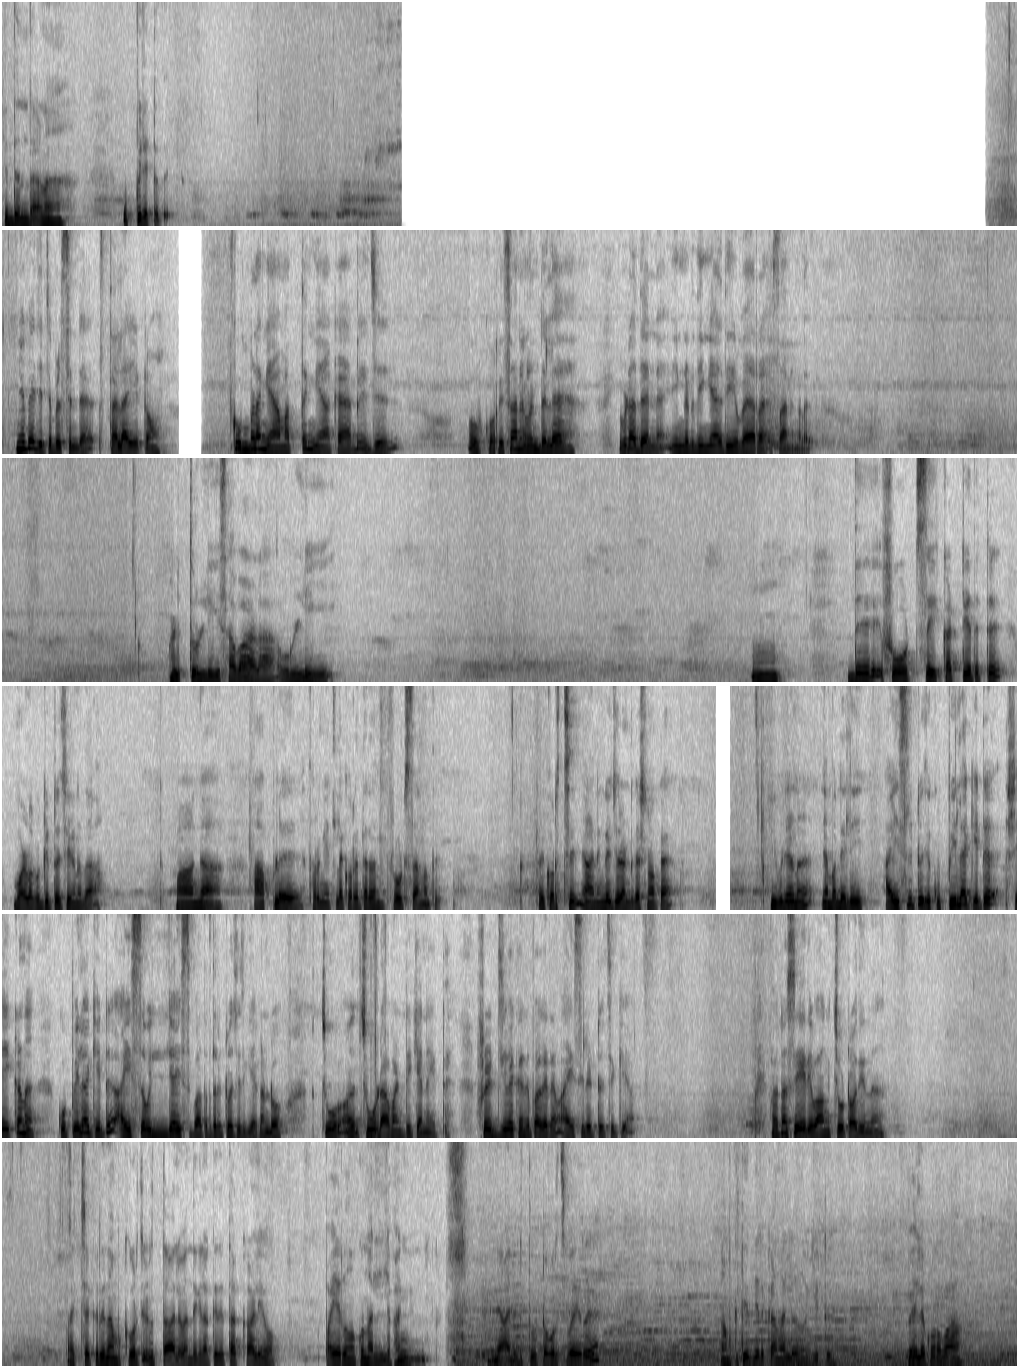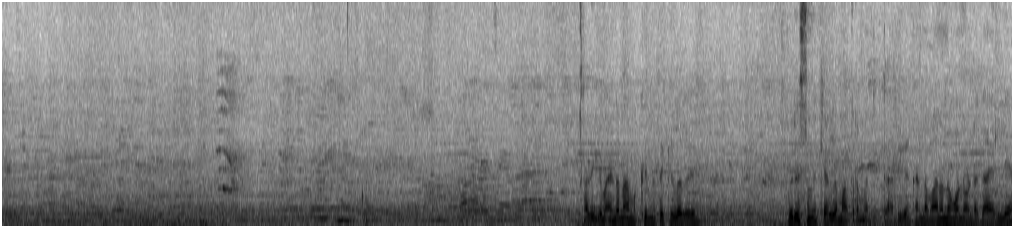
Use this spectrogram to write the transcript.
ഇതെന്താണ്? ഉപ്പിലിട്ടത്. ഇനി വെജിറ്റബിൾസിന്റെ സ്ഥലമായി കേട്ടോ കുമ്പളങ്ങ മത്തങ്ങ കാബേജ് ഓ കുറേ സാധനങ്ങളുണ്ടല്ലേ? ഇവിടെ അത് തന്നെ. ഇങ്ങോട്ട് നീങ്ങിയാൽ വേറെ സാധനങ്ങൾ. വെളുത്തുള്ളി സവാള ഉള്ളി ഇത് ഫ്രൂട്ട്സ് കട്ട് ചെയ്തിട്ട് മുളകൊക്കെ ഇട്ട് വെച്ചേക്കണതാ. മാങ്ങ ആപ്പിൾ തുടങ്ങിയിട്ടുള്ള കുറേ തരം ഫ്രൂട്ട്സാണത് അത് കുറച്ച് ഞാനും കഴിച്ചു രണ്ട് കഷ്ണമൊക്കെ. ഇവിടെയാണ് ഞാൻ പറഞ്ഞില്ലേ ഐസിലിട്ട് വെച്ച് കുപ്പിയിലാക്കിയിട്ട് ഷേക്കാണ്. കുപ്പിയിലാക്കിയിട്ട് ഐസ് വലിയ ഐസ് പാത്രത്തിലിട്ട് വെച്ചിരിക്കുക കണ്ടോ? ചൂ ചൂടാവാണ്ടിരിക്കാനായിട്ട്. ഫ്രിഡ്ജിൽ വെക്കുന്നതിന് പകരം ഐസിലിട്ട് വെച്ചിരിക്കുക. പറഞ്ഞാൽ ശരി വാങ്ങിച്ചു കേട്ടോ അതിൽ നിന്ന് പച്ചക്കറി നമുക്ക് കുറച്ച് എടുത്താലോ? എന്തെങ്കിലുമൊക്കെ ഇത് തക്കാളിയോ? പയർ നോക്കും നല്ല ഭംഗി. ഞാനെടുത്തു കേട്ടോ കുറച്ച് പയർ നമുക്ക് തിരഞ്ഞെടുക്കാൻ നല്ലത് നോക്കിയിട്ട്. വില കുറവാ. അധികം വേണ്ട നമുക്ക് ഇന്നത്തേക്കുള്ളത്. ഒരു ദിവസം മാത്രം മതി. അധികം കണ്ടമാനൊന്നും കൊണ്ടുകൊണ്ട് കാര്യമില്ല.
